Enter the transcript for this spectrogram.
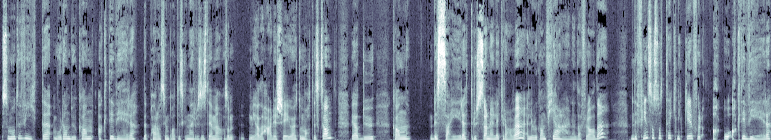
så må du vite hvordan du kan aktivere det parasympatiske nervesystemet. Altså, mye av det her det skjer jo automatisk, sant, ved at du kan beseire trusselen eller kravet, eller du kan fjerne deg fra det. Men det fins også teknikker for å aktivere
